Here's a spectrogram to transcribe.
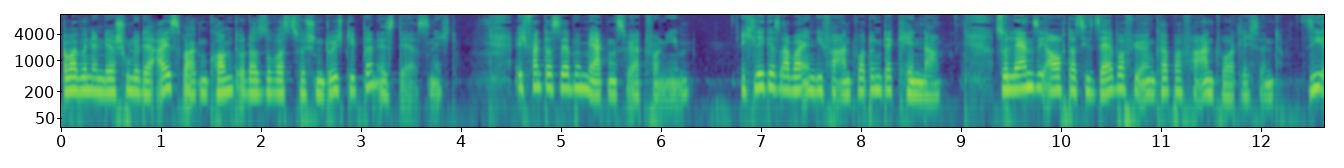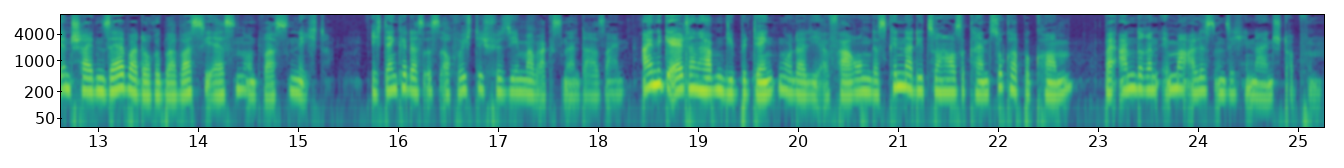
Aber wenn in der Schule der Eiswagen kommt oder sowas zwischendurch gibt, dann ist er es nicht. Ich fand das sehr bemerkenswert von ihm. Ich lege es aber in die Verantwortung der Kinder. So lernen sie auch, dass sie selber für ihren Körper verantwortlich sind. Sie entscheiden selber darüber, was sie essen und was nicht. Ich denke, das ist auch wichtig für sie im Erwachsenen-Dasein. Einige Eltern haben die Bedenken oder die Erfahrung, dass Kinder, die zu Hause keinen Zucker bekommen, bei anderen immer alles in sich hineinstopfen.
